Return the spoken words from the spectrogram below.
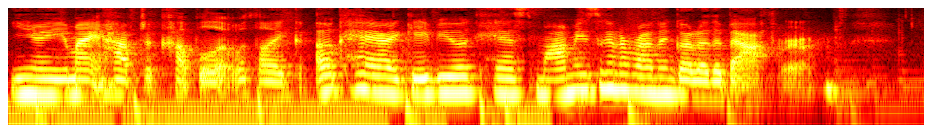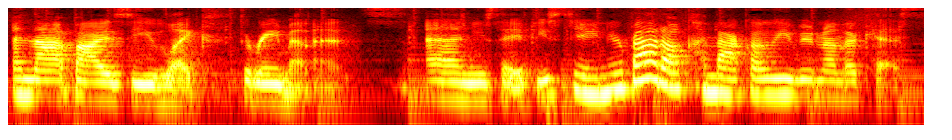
you know, you might have to couple it with like, okay, I gave you a kiss, mommy's gonna run and go to the bathroom. And that buys you like three minutes. And you say, if you stay in your bed, I'll come back, I'll give you another kiss.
